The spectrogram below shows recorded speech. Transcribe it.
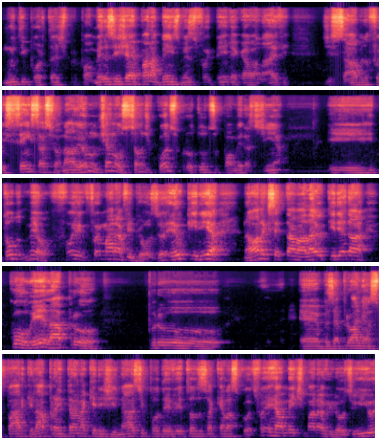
muito importante para o Palmeiras. E já parabéns mesmo, foi bem legal a live de sábado, foi sensacional. Eu não tinha noção de quantos produtos o Palmeiras tinha. E, e todo, meu, foi, foi maravilhoso. Eu, eu queria, na hora que você estava lá, eu queria dar, correr lá pro, pro é, mas é para o Allianz Parque, lá para entrar naquele ginásio e poder ver todas aquelas coisas. Foi realmente maravilhoso. E o,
